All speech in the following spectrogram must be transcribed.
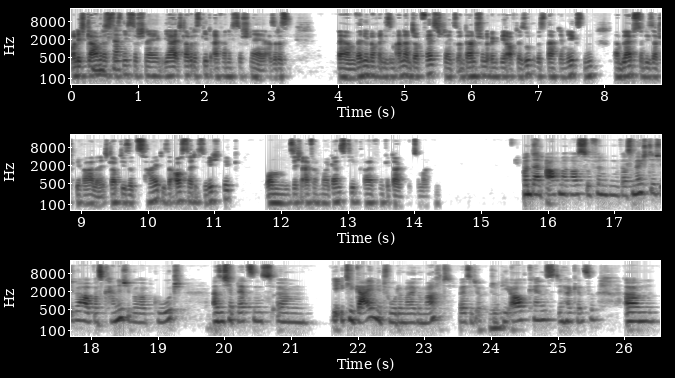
Und ich glaube, dass das nicht so schnell, ja, ich glaube, das geht einfach nicht so schnell. Also das, ähm, wenn du noch in diesem anderen Job feststeckst und dann schon irgendwie auf der Suche bist nach dem nächsten, dann bleibst du in dieser Spirale. Ich glaube, diese Zeit, diese Auszeit ist wichtig, um sich einfach mal ganz tiefgreifend Gedanken zu machen. Und dann auch mal rauszufinden, was möchte ich überhaupt, was kann ich überhaupt gut. Also ich habe letztens ähm, die Ikigai-Methode mal gemacht. Ich weiß nicht, ob du mhm. die auch kennst. Ja, kennst du. Ähm,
